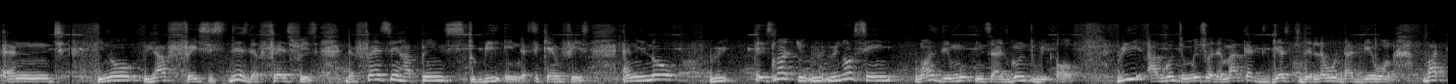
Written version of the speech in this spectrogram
And you know, we have phases. This is the first phase. The fencing happens to be in the second phase. And you know, we it's not we're not saying once they move inside it's going to be off. We are going to make sure the market gets to the level that they want. But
